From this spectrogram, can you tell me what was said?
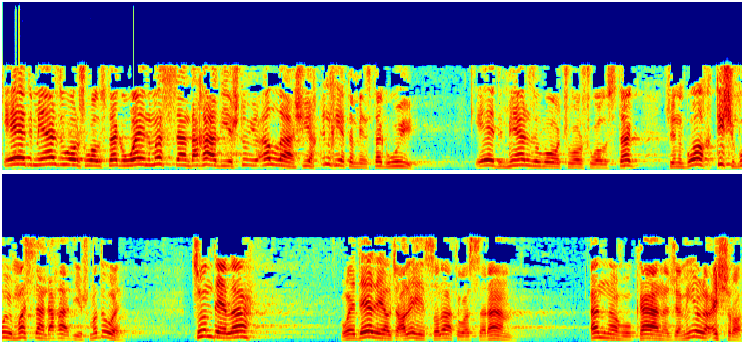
كيد ميرز والش والستاق وين مسان دخاد يشتو الله شيخ قنقية بين استاق وي كيد ميرز والش والش والستاق شن بوخ تش بوي مسان دخاد يش مدوي تندلا ودليل عليه الصلاة والسلام أنه كان جميل العشرة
